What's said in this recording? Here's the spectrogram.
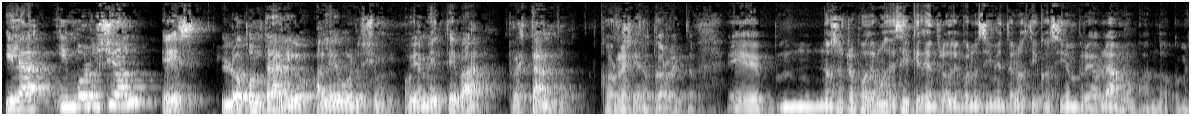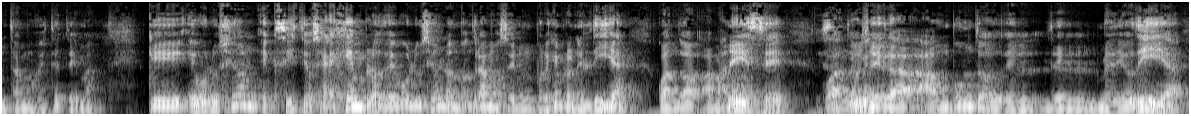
Y la involución es lo contrario a la evolución, obviamente va restando. Correcto, correcto. Eh, nosotros podemos decir que dentro del conocimiento gnóstico siempre hablamos, cuando comentamos este tema, que evolución existe, o sea, ejemplos de evolución lo encontramos, en, por ejemplo, en el día, cuando amanece, cuando llega a un punto del, mediodía,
